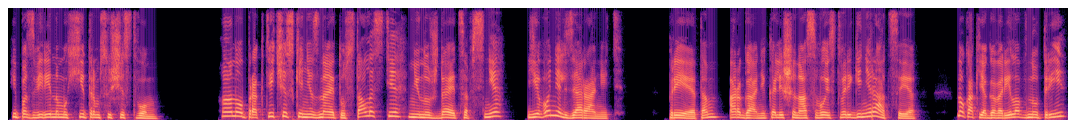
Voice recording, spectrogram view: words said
и по-звериному хитрым существом. Оно практически не знает усталости, не нуждается в сне, его нельзя ранить. При этом органика лишена свойства регенерации, но, как я говорила, внутри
